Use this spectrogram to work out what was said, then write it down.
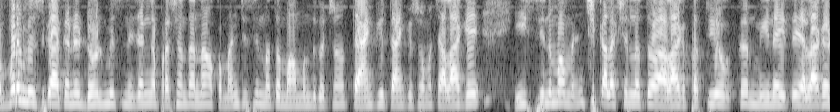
ఎవరు ఎవ్వరు మిస్ కాకండి. డోంట్ మిస్ నిజంగా ప్రశాంత్ అన్న ఒక మంచి సినిమాతో మా ముందుకు వచ్చిన thank you thank you so much అలాగే ఈ సినిమా మంచి కలెక్షన్లతో అలాగే ప్రతి ఒక్కరు మీనైతే ఎలాగ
